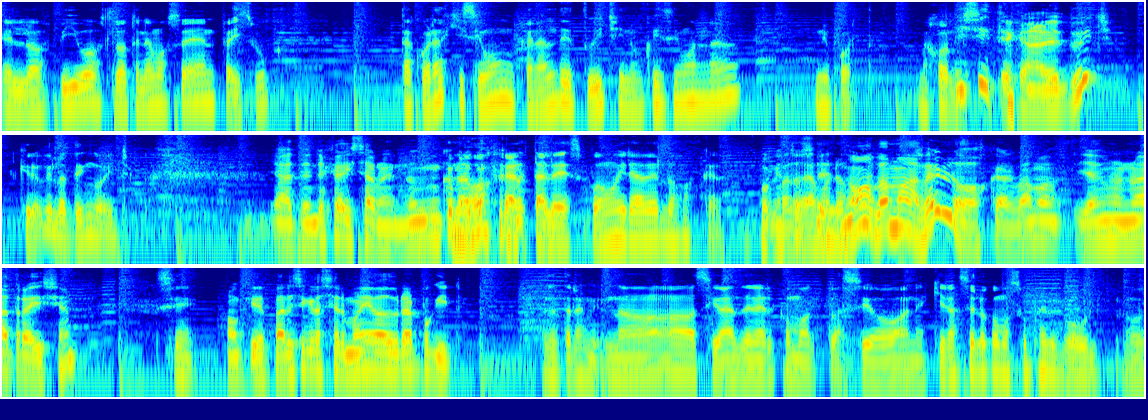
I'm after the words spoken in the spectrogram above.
en los vivos lo tenemos en Facebook. ¿Te acuerdas que hicimos un canal de Twitch y nunca hicimos nada? No importa. Mejor. ¿Hiciste el canal de Twitch? Creo que lo tengo hecho. Ya, tendrías que avisarme. Nunca me Los lo Oscar, tal vez. Podemos ir a ver los Oscar. Porque entonces, los no, Oscar. vamos a verlo, Oscar. Vamos, ya es una nueva tradición. Sí. Aunque parece que la ceremonia va a durar poquito. No, si van a tener como actuaciones. Quiero hacerlo como Super Bowl. ¿no?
